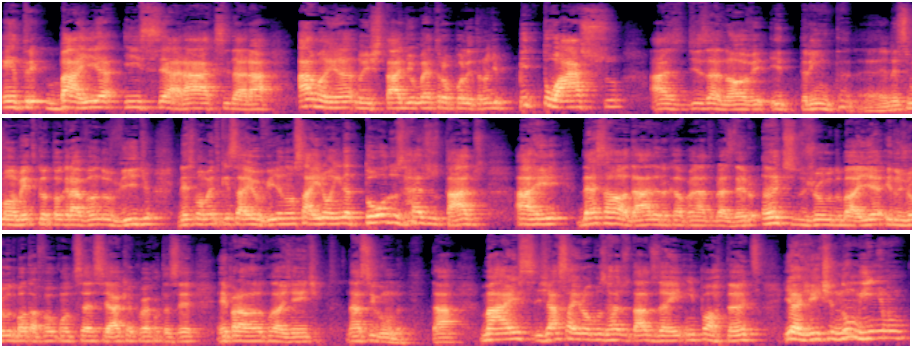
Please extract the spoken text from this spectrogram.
entre Bahia e Ceará, que se dará amanhã no estádio metropolitano de Pituaço, às 19h30. É nesse momento que eu tô gravando o vídeo, nesse momento que saiu o vídeo, não saíram ainda todos os resultados aí dessa rodada do Campeonato Brasileiro antes do jogo do Bahia e do jogo do Botafogo contra o CSA, que é o que vai acontecer em paralelo com a gente na segunda, tá? Mas já saíram alguns resultados aí importantes e a gente, no mínimo,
